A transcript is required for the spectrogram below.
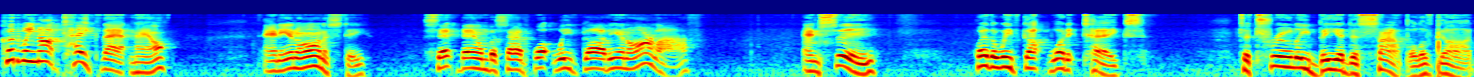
Could we not take that now and in honesty set down beside what we've got in our life and see whether we've got what it takes to truly be a disciple of God?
